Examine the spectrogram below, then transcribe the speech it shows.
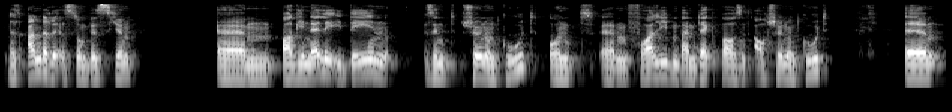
Das andere ist so ein bisschen ähm, originelle Ideen sind schön und gut und ähm, Vorlieben beim Deckbau sind auch schön und gut. Ähm,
